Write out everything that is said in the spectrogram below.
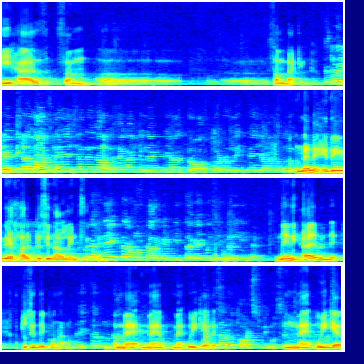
he has some some backing sir ਕੋਈ ਰੈਡੀਕਲ ਆਰਗੇਨਾਈਜੇਸ਼ਨ ਦੇ ਨਾਲ ਹੈਗਾ ਕਨੈਕਟ ਜਾਂ ਕ੍ਰਾਸ ਬਾਰਡਰ ਲਿੰਕ ਹੈ ਜਾਂ ਮਤਲਬ ਨਹੀਂ ਨਹੀਂ ਇਹਦੇ ਇਹਦੇ ਹਰ ਕਿਸੇ ਨਾਲ ਲਿੰਕਸ ਕਿਉਂਕਿ ਹੈ ਹਰੇਕ ਧਰਮ ਨੂੰ ਟਾਰਗੇਟ ਕੀਤਾ ਗਿਆ ਕੋਈ ਸਿੰਗਲ ਨਹੀਂ ਹੈ। ਨਹੀਂ ਨਹੀਂ ਹੈ ਨਹੀਂ, ਤੁਸੀਂ ਦੇਖੋ ਨਾ ਮੈਂ ਮੈਂ ਮੈਂ ਉਹੀ ਕਹਿ ਰਿਹਾ। ਸਰ ਉਹ ਥਾਟਸ ਵੀ ਹੋ ਸਕਦੇ। ਮੈਂ ਉਹੀ ਕਹਿ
